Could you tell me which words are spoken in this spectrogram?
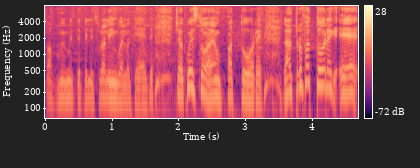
ovviamente peli sulla lingua e lo chiede. Cioè questo è un fattore. L'altro fattore è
